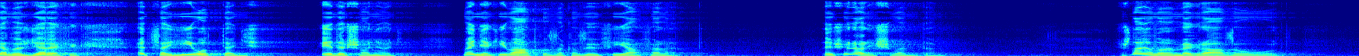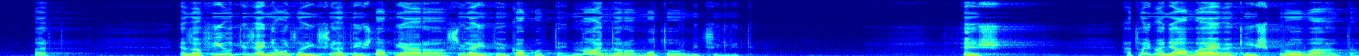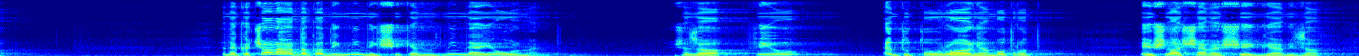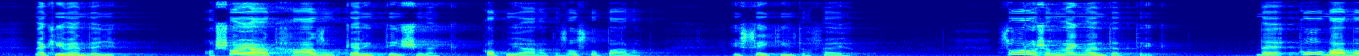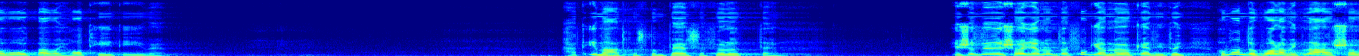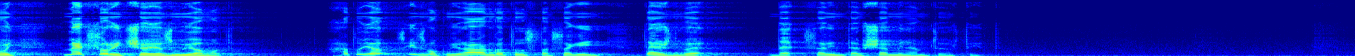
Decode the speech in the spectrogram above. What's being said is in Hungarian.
Kedves gyerekek, egyszer hívott egy édesanyja, hogy menjek, imádkozzak az ő fiá felett. És én el is mentem. És nagyon-nagyon megrázó volt. Mert ez a fiú 18. születésnapjára a szüleitől kapott egy nagy darab motorbiciklit. És hát hogy mondja, abban a helyben ki is próbálta. Ennek a családnak addig mindig sikerült, minden jól ment. És ez a fiú nem tudta uralni a motorot, és nagy sebességgel bizony neki ment egy a saját házuk kerítésének, kapujának, az oszlopának, és székült a feje. Az orvosok megmentették, de kómába volt már vagy 6-7 éve. Hát imádkoztam persze fölötte. És az édesanyja mondta, fogja meg a kezét, hogy ha mondok valamit, lássam, hogy megszorítsa az ujjamat. Hát ugye az izmok úgy rángatoztak szegény testbe, de szerintem semmi nem történt.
